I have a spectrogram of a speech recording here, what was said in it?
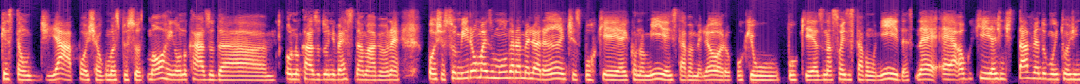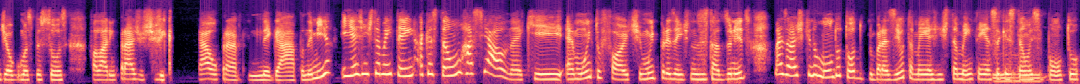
questão de, ah, poxa, algumas pessoas morrem, ou no caso da. Ou no caso do universo da Marvel, né? Poxa, sumiram, mas o mundo era melhor antes, porque a economia estava melhor, ou porque, o, porque as nações estavam unidas, né? É algo que a gente está vendo muito hoje em dia algumas pessoas falarem para justificar ou para negar a pandemia. E a gente também tem a questão racial, né, que é muito forte, muito presente nos Estados Unidos, mas eu acho que no mundo todo, no Brasil também, a gente também tem essa questão, esse uhum. ponto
